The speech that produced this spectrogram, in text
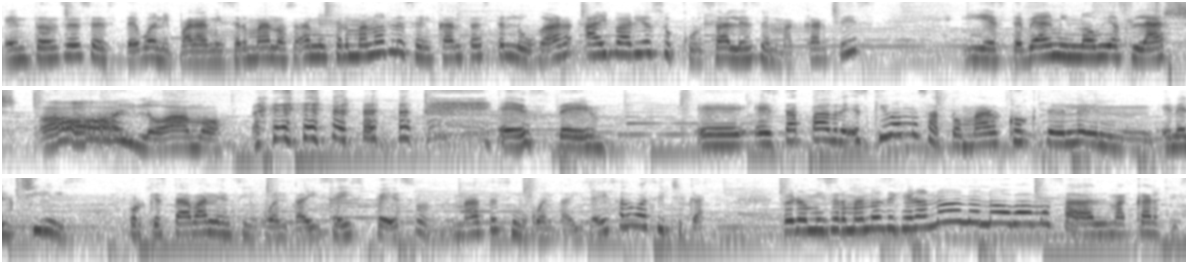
Entonces, este, bueno, y para mis hermanos, a mis hermanos les encanta este lugar. Hay varios sucursales de McCarthy's. Y este, vean mi novio Slash. ¡Ay, lo amo! este, eh, está padre. Es que íbamos a tomar cóctel en, en el Chili's. Porque estaban en 56 pesos. Más de 56, algo así, chicas. Pero mis hermanos dijeron, no, no, no, vamos al McCarthy's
